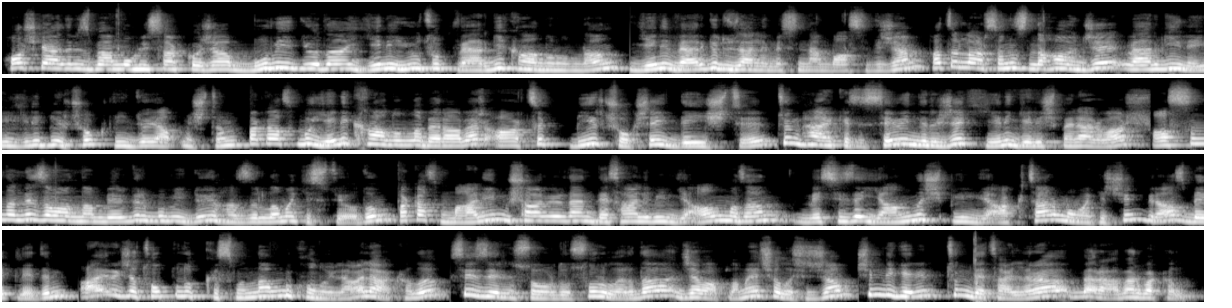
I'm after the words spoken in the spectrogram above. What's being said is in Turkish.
Hoş geldiniz ben Muhlis Akkoca. Bu videoda yeni YouTube vergi kanunundan, yeni vergi düzenlemesinden bahsedeceğim. Hatırlarsanız daha önce vergi ile ilgili birçok video yapmıştım. Fakat bu yeni kanunla beraber artık birçok şey değişti. Tüm herkesi sevindirecek yeni gelişmeler var. Aslında ne zamandan beridir bu videoyu hazırlamak istiyordum. Fakat mali müşavirden detaylı bilgi almadan ve size yanlış bilgi aktarmamak için biraz bekledim. Ayrıca topluluk kısmından bu konuyla alakalı sizlerin sorduğu soruları da cevaplamaya çalışacağım. Şimdi gelin tüm detaylara beraber bakalım.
